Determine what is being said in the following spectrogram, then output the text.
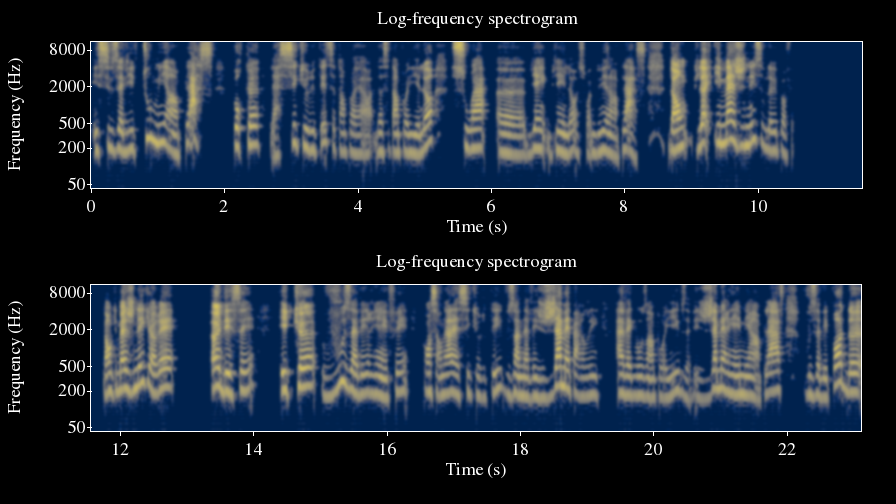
et si vous aviez tout mis en place pour que la sécurité de cet, de cet employé-là soit euh, bien, bien là, soit bien en place. Donc, puis là, imaginez si vous ne l'avez pas fait. Donc, imaginez qu'il y aurait un décès et que vous n'avez rien fait concernant la sécurité, vous n'en avez jamais parlé avec vos employés, vous n'avez jamais rien mis en place, vous n'avez pas de,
